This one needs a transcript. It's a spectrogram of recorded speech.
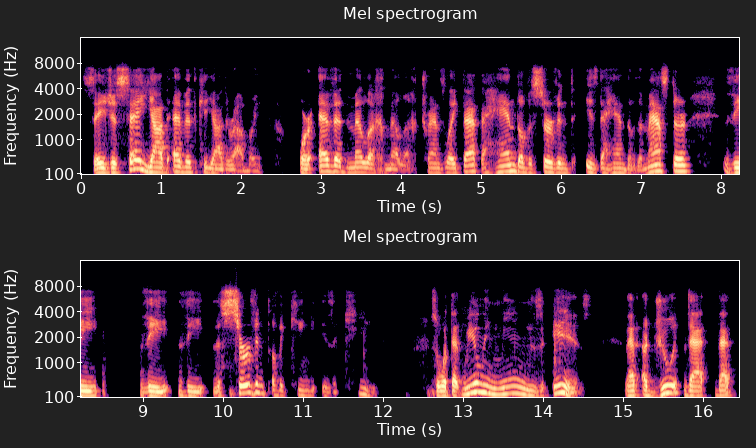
Sages say Yad Eved ki Yad Rabbi, or Eved Melech Melech. Translate that: the hand of a servant is the hand of the master. The the the the servant of a king is a king. So what that really means is that a Jew that that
